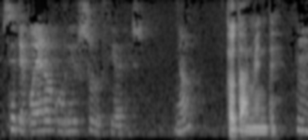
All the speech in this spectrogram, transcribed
se te pueden ocurrir soluciones, ¿no? Totalmente. Hmm.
